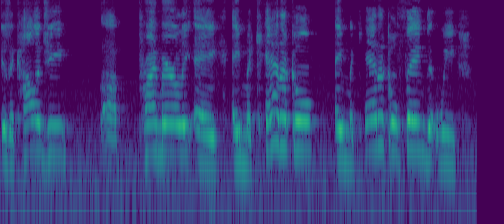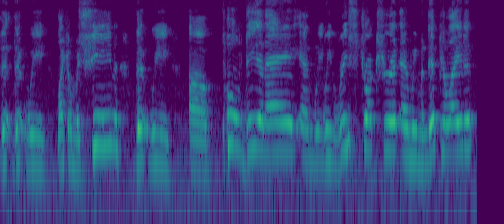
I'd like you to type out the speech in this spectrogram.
is ecology uh, primarily a a mechanical a mechanical thing that we that, that we like a machine that we uh, pull DNA and we, we restructure it and we manipulate it,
